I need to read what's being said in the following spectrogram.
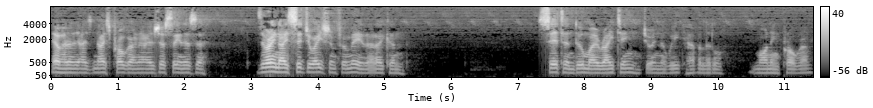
Yeah, had a nice program. I was just thinking this a, it's a very nice situation for me that I can sit and do my writing during the week, have a little morning program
